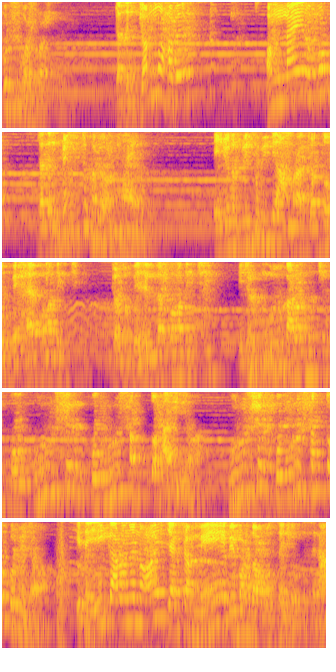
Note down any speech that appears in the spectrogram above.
পশু বসবাস করবে। যাদের জন্ম হবে অন্যায়ের ওপর, যাদের মৃত্যু হবে অন্যায়ের ওপর। এই জন্য পৃথিবীতে আমরা যত বেহায়াপনা দেখছি, যত বেহেল্লাপনা দেখছি, এটার মূল কারণ হচ্ছে পুরুষের পৌরসত্ব হারিয়ে যাওয়া, পুরুষের পৌরসত্ব কমে যাওয়া। এটা এই কারণে নয় যে একটা মেয়ে বেপর্দা অবস্থায় চলতেছে, না।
